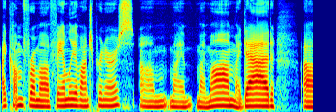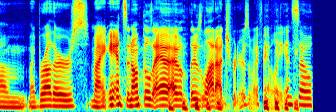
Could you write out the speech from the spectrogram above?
I come from a family of entrepreneurs. Um, my my mom, my dad, um, my brothers, my aunts and uncles. I, I, there's a lot of entrepreneurs in my family, and so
